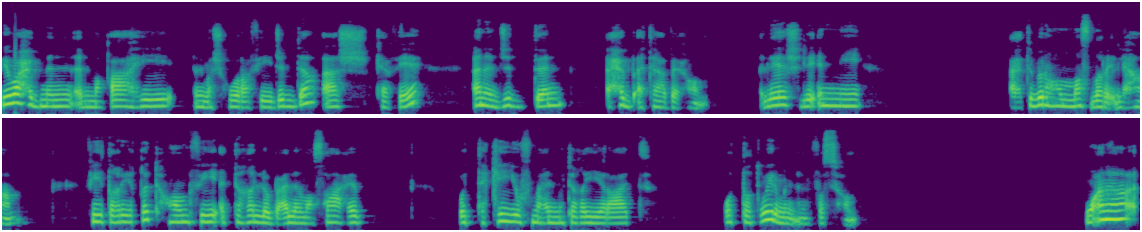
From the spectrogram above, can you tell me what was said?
في واحد من المقاهي المشهورة في جدة آش كافيه. أنا جدا أحب أتابعهم. ليش؟ لأني أعتبرهم مصدر إلهام. في طريقتهم في التغلب على المصاعب والتكيف مع المتغيرات والتطوير من أنفسهم. وأنا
